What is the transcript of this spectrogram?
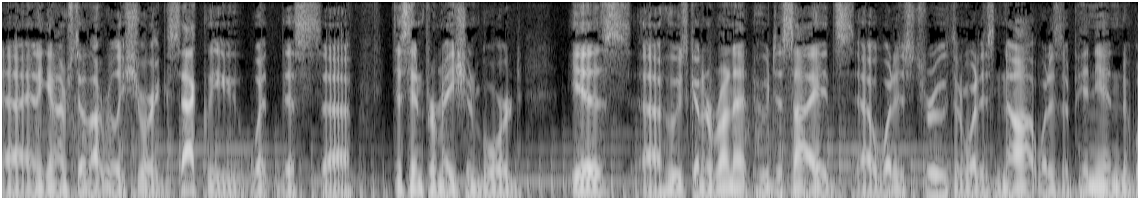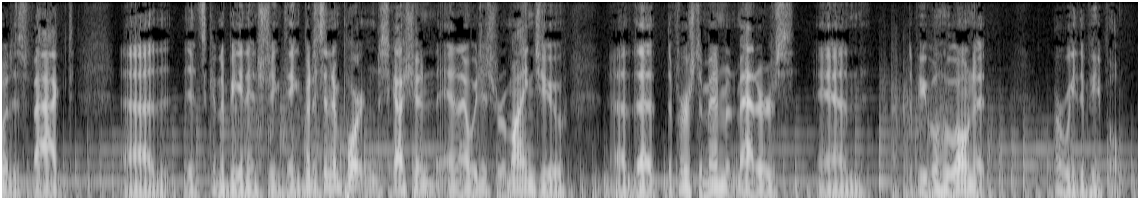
Uh, and again, I'm still not really sure exactly what this uh, disinformation board is, uh, who's going to run it, who decides what is truth and what is not, what is opinion, what is fact. It's going to be an interesting thing, but it's an important discussion. And I would just remind you that the First Amendment matters, and the people who own it are we the people.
